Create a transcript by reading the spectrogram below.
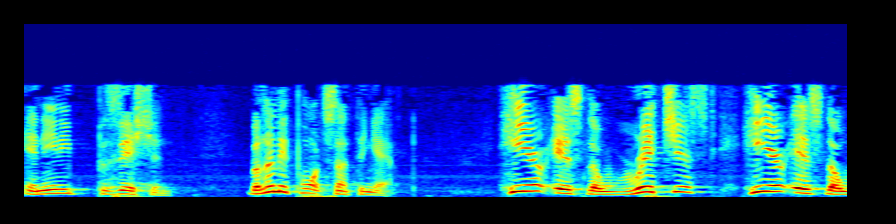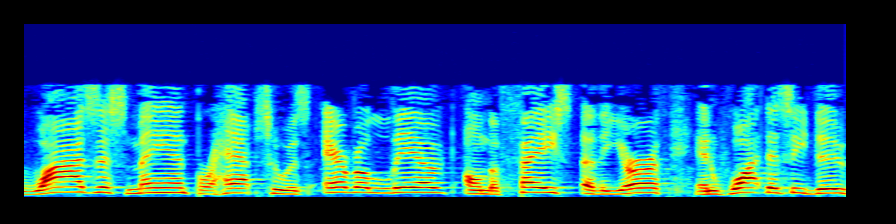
in any position. But let me point something out. Here is the richest, here is the wisest man, perhaps, who has ever lived on the face of the earth. And what does he do?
